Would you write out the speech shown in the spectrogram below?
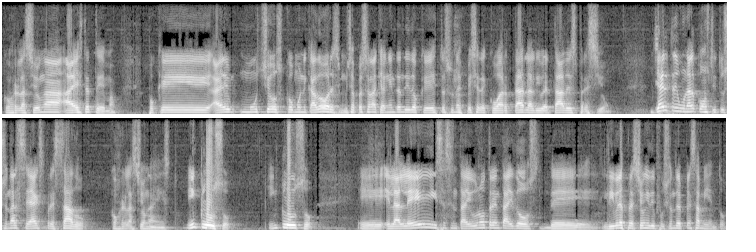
con relación a, este tema, porque hay muchos comunicadores y muchas personas que han entendido que esto es una especie de coartar la libertad de expresión. Ya el Tribunal Constitucional se ha expresado con relación a esto. Incluso, incluso eh, en la ley 6132 de libre expresión y difusión del pensamiento,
